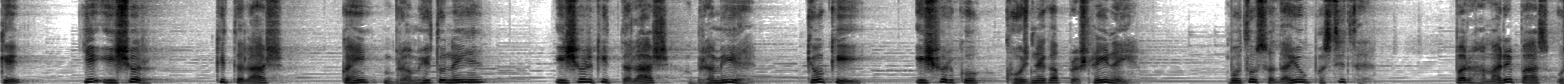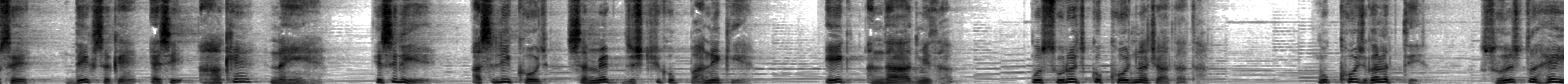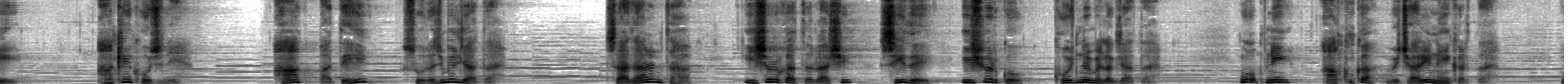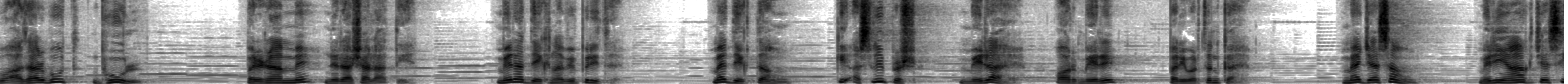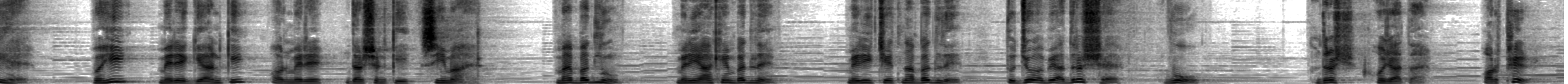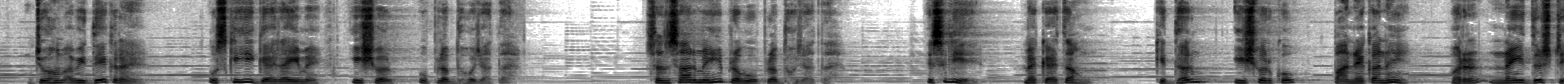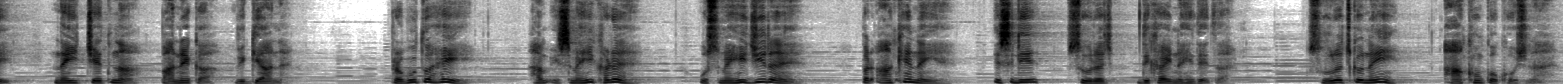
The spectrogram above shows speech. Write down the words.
कि ये ईश्वर की तलाश कहीं भ्रम ही तो नहीं है। ईश्वर की तलाश भ्रम ही है, क्योंकि ईश्वर को खोजने का प्रश्न ही नहीं है। वो तो सदा ही उपस्थित है, पर हमारे पास उसे देख सकें ऐसी आँखें नहीं हैं। इसलिए असली खोज सम्यक दृष्टि को पाने की है। एक अंधा आदमी था, वो सूरज को खोजना चाहता था। वो खोज गलत थी। सूरज तो है ही। आँखें खोजनी है। आँख पाते ही सूरज मिल जाता है। साधारणतः ईश्वर का तलाशी सीधे ईश्वर को खोजने में लग जाता है। वो अपनी आँखों का विचार ही नहीं करता है। वो आधारभूत भूल परिणाम में निराशा लाती है। मेरा देखना विपरीत है। मैं देखता हूँ कि असली प्रश्न मेरा है और मेरे परिवर्तन का है। मैं जैसा हूँ, मेरी आँख जैसी है, वही मेरे ज्ञान की और मेरे दर्शन की सीमा है। मैं बदलूं, मेरी आँखें बदलें, मेरी चेतना बदले तो जो अभी अदृश्य है, वो दृश्य हो जाता है। और फिर, जो हम अभी देख रहे हैं, उसकी ही गहराई में ईश्वर उपलब्ध हो जाता है। संसार में ही प्रभु उपलब्ध हो जाता है। इसलिए मैं कहता हूँ कि धर्म ईश्वर को पाने का नहीं, वरन नई दृष्टि, नई चेतना पाने का विज्ञान है। प्रभु तो है ही। हम इसमें ही खड़े हैं, उसमें ही जी रहे हैं, पर आँखें नहीं हैं, इसलिए सूरज दिखाई नहीं देता है। सूरज को नहीं, आँखों को खोजना है।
